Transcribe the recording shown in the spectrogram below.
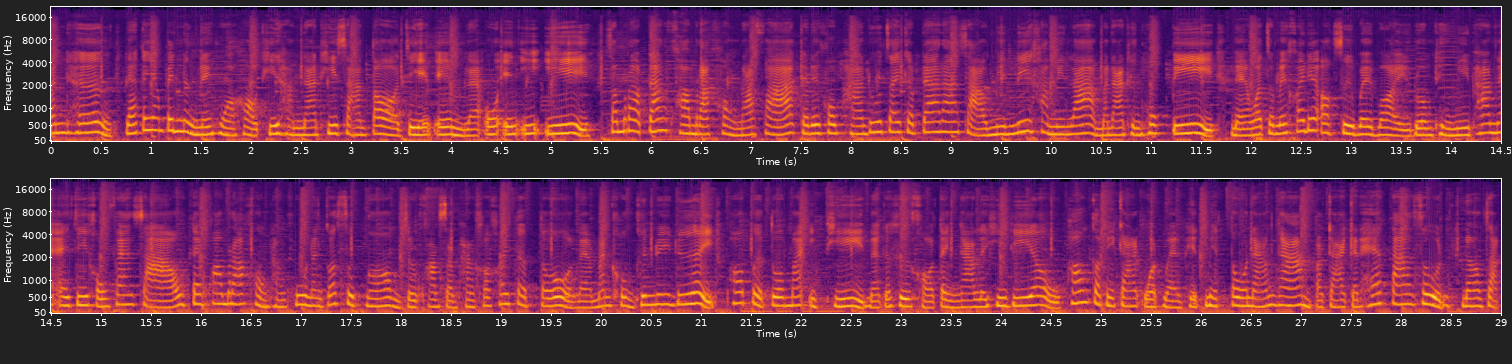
บันเทิง และก็ยังเป็นหนึ่งในหัวหอกที่ทำหน้าที่สานต่อ GMM และ ONEE สำหรับด้านความรักของน้าฟ้าก็ได้คบหาดูใจกับดาราสาวมิลลี่คามิล่ามานานถึง 6 ปี แม้ว่าจะไม่ค่อยได้ออกสื่อบ่อยๆ รวมถึงมีภาพในไอจีของแฟนสาว แต่ความรักของทั้งคู่นั้นก็สุกงอม จนความสัมพันธ์ค่อยๆ เติบโต และมั่นคงขึ้นเรื่อยๆ พอเปิดตัวมาอีกทีนั่นก็คือขอแต่งงานเลยทีเดียวพร้อมกับมีการอวดแหวนเพชรเม็ดโตน้ำงาม ประกายกระแทกตาสุด นอกจาก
